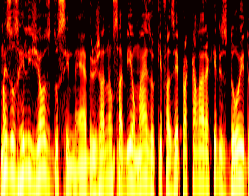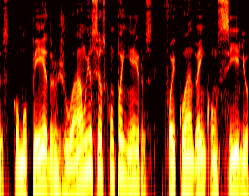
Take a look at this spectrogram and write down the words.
Mas os religiosos do Sinédrio já não sabiam mais o que fazer para calar aqueles doidos, como Pedro, João e os seus companheiros. Foi quando, em concílio,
